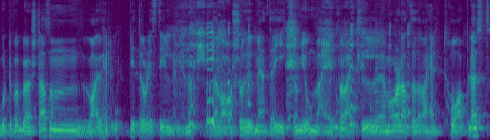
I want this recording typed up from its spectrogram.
borte på Børstad, som var jo helt oppgitt over de stilene mine. Og det var så, Hun mente jeg gikk som jomveier på vei til mål at det var helt håpløst.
